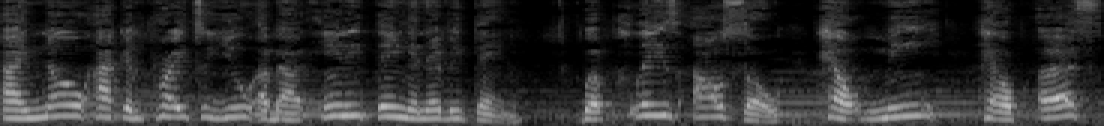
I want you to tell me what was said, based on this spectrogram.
I know I can pray to you about anything and everything. But please also help me, help us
